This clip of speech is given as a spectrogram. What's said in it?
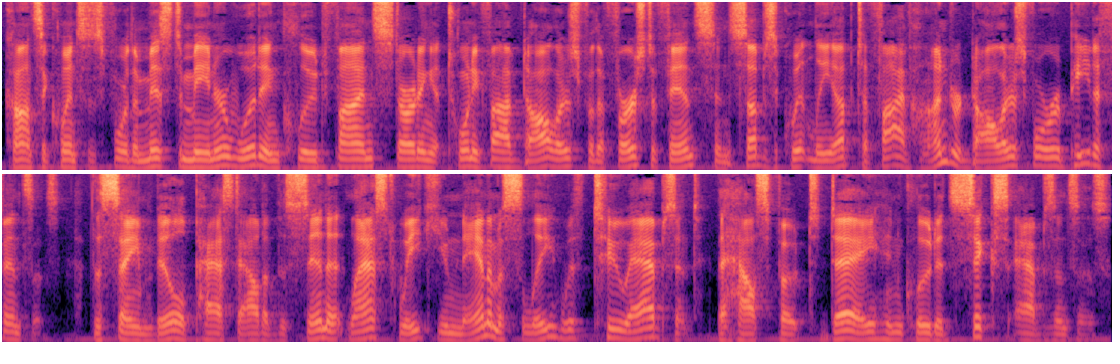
Consequences for the misdemeanor would include fines starting at $25 for the first offense and subsequently up to $500 for repeat offenses. The same bill passed out of the Senate last week unanimously with two absent. The House vote today included six absences.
